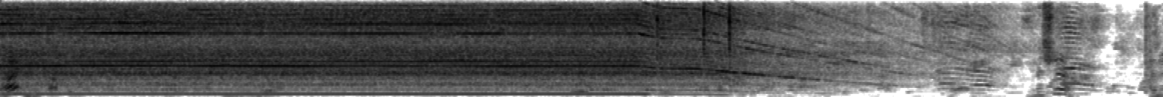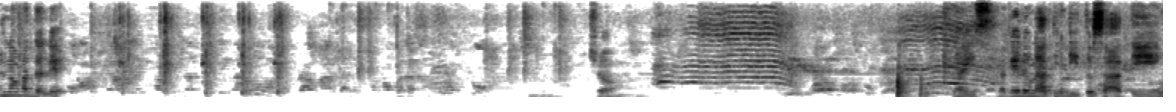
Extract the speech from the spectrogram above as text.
Ay, nakapin. Okay. Yan na siya. Ano lang kadali. Siya. Guys, lagay lang natin dito sa ating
